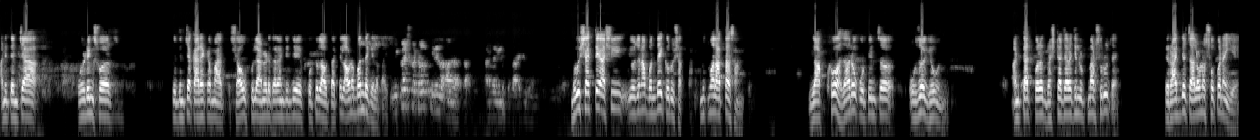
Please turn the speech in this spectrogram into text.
आणि त्यांच्या होर्डिंग्सवर किंवा त्यांच्या कार्यक्रमात शाहू फुले आंबेडकरांचे जे फोटो लावतात ते लावणं बंद केलं पाहिजे. निकष कठोर केले जाणार आहे आता अटल बिहारी भविष्यात ते अशी योजना बंदही करू शकतात. मी तुम्हाला आता सांगतो. लाखो हजारो कोटींचं ओझं घेऊन आणि त्यात परत भ्रष्टाचाराची लुटमार सुरूच आहे. ते राज्य चालवणं सोपं नाहीये.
